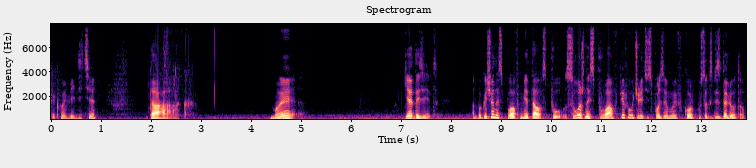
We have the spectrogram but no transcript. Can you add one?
как вы видите. Так. Мы... Геодезит. Обогащенный сплав металлов. Спу... Сложный сплав, в первую очередь используемый в корпусах звездолетов,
